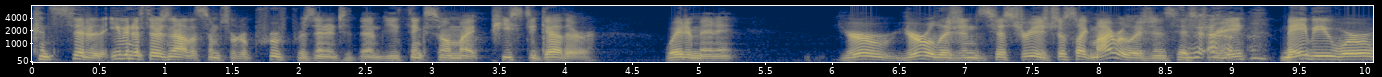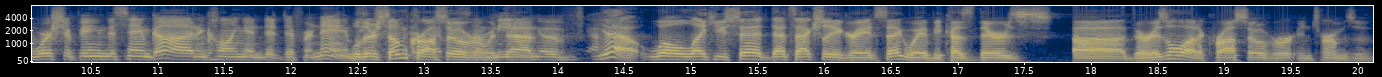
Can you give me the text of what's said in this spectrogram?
consider, that, even if there's not some sort of proof presented to them? Do you think someone might piece together? Wait a minute. Your your religion's history is just like my religion's history. Maybe we're worshiping the same God and calling it a different name. Well, there's some crossover Some with that. Of, Yeah, well, like you said, that's actually a great segue because there's uh, there is a lot of crossover in terms of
